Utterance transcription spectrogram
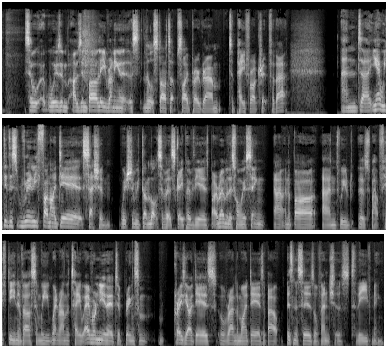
so I was in, I was in Bali running a little startup side program to pay for our trip for that. And uh, yeah, we did this really fun idea session, which we've done lots of at Escape over the years. But I remember this one. We were sitting out in a bar, and we there was about fifteen of us, and we went around the table. Everyone knew they had to bring some crazy ideas or random ideas about businesses or ventures to the evening.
